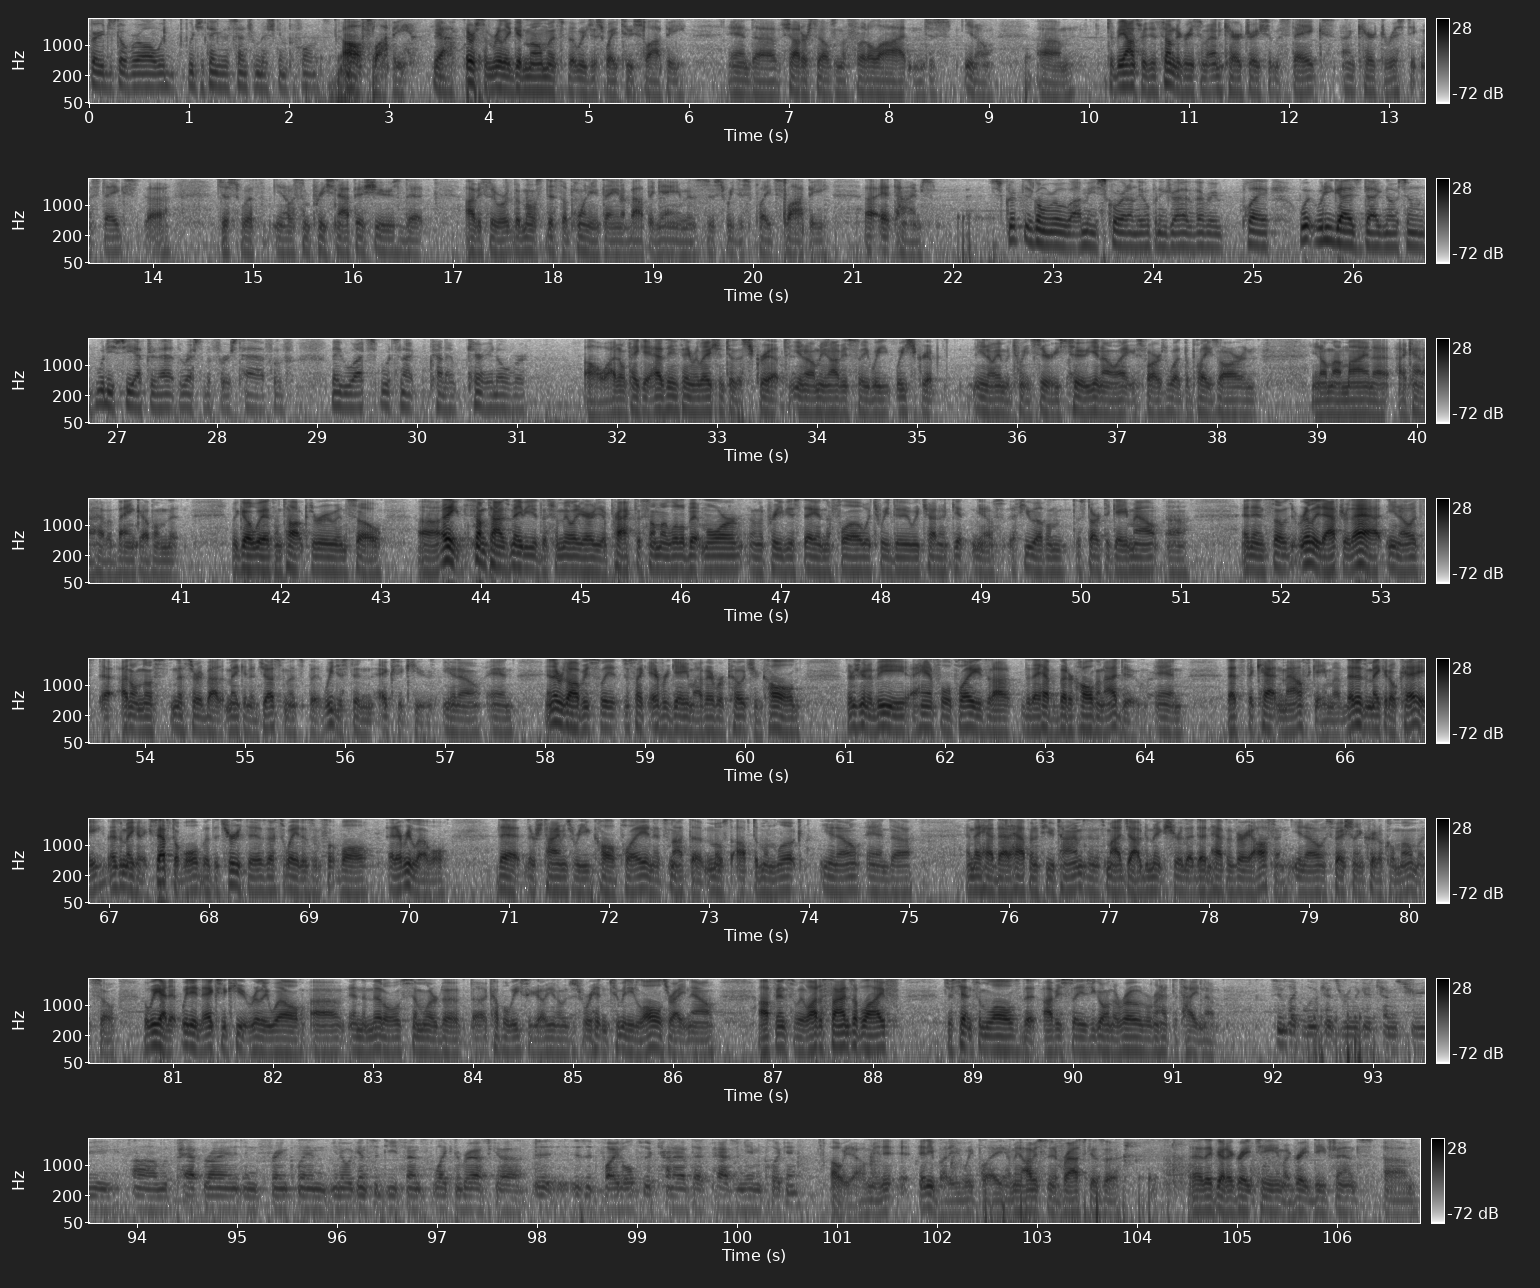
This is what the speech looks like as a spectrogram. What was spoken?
Barry, just overall, what would you think of the Central Michigan performance? Oh, sloppy. Yeah, there were some really good moments, but we were just way too sloppy, and uh, shot ourselves in the foot a lot, and just you know, um, to be honest with you, to some degree, some uncharacteristic mistakes, uncharacteristic mistakes, uh, just with you know some pre-snap issues that obviously were the most disappointing thing about the game is just we just played sloppy uh, at times. Script is going really well. I mean, you scored on the opening drive of every play. What, what do you guys diagnose, and what do you see after that, the rest of the first half of maybe what's what's not kind of carrying over? Oh, I don't think it has anything in relation to the script. You know, I mean, obviously we, we script, you know, in between series too, you know, like as far as what the plays are. And, you know, in my mind, I, I kind of have a bank of them that we go with and talk through. And so uh, I think sometimes maybe the familiarity of practice them a little bit more on the previous day in the flow, which we do. We try to get, you know, a few of them to start the game out. Uh, and then so really after that, you know, it's I don't know necessarily about making adjustments, but we just didn't execute, you know. And and there was obviously just like every game I've ever coached and called, there's going to be a handful of plays that I that they have a better call than I do, and that's the cat and mouse game. Of that doesn't make it okay, that doesn't make it acceptable, but the truth is that's the way it is in football at every level. That there's times where you call a play and it's not the most optimum look, you know, and uh, and they had that happen a few times, and it's my job to make sure that doesn't happen very often, you know, especially in critical moments. So, but we got it. We didn't execute really well uh, in the middle, similar to uh, a couple weeks ago. You know, just we're hitting too many lulls right now, offensively. A lot of signs of life, just hitting some lulls that obviously, as you go on the road, we're gonna have to tighten up. Seems like Luke has really good chemistry um, with Pat Bryant and Franklin. You know, against a defense like Nebraska, is it vital to kind of have that passing game clicking? Oh yeah, I mean it, anybody we play. I mean, obviously Nebraska is a uh, they've got a great team, a great defense. Um,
